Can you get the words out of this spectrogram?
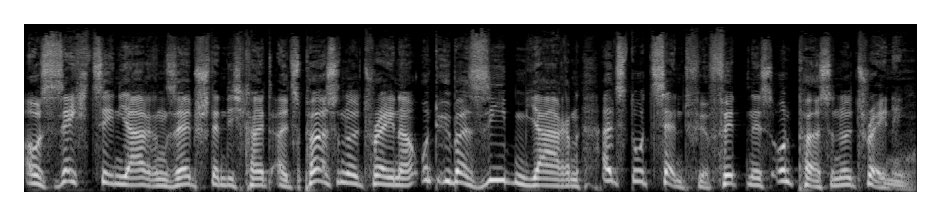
aus 16 Jahren Selbstständigkeit als Personal Trainer und über sieben Jahren als Dozent für Fitness und Personal Training.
